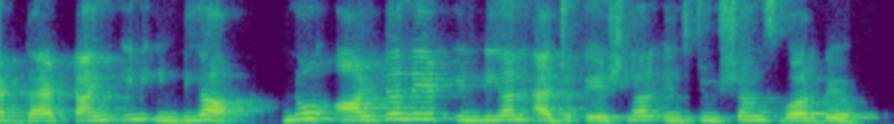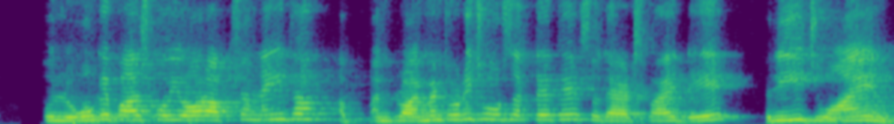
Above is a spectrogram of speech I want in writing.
at that time in India no alternate Indian educational institution were there तो लोगों के पास कोई और ऑप्शन नहीं था। अब एम्प्लॉयमेंट थोड़ी छोड़ सकते थे so that's why they rejoin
